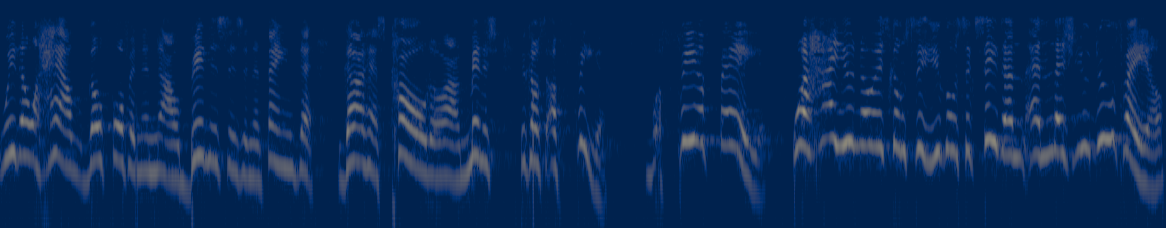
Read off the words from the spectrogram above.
we don't have go forth in our businesses and the things that God has called or our ministry because of fear. Fear of failure. Well, how you know it's going to see you're going to succeed unless you do fail?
